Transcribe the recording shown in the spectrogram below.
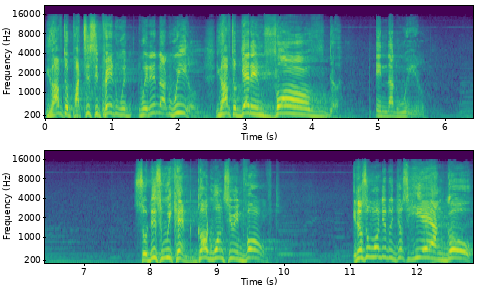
You have to participate with, within that will. You have to get involved in that will. So this weekend, God wants you involved. He doesn't want you to just hear and go.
